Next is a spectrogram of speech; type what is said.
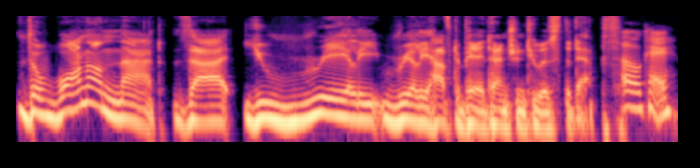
The one on that that you really, really have to pay attention to is the depth. Okay.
